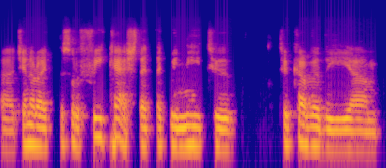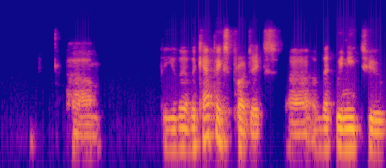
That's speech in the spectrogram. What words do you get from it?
uh, generate the sort of free cash that that we need to to cover the um, um, the, the, the capex projects uh, that we need to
